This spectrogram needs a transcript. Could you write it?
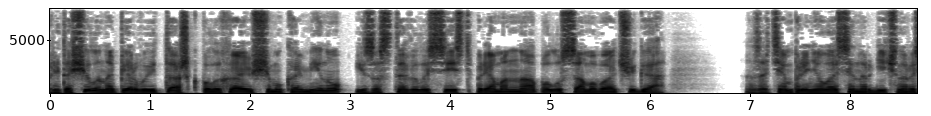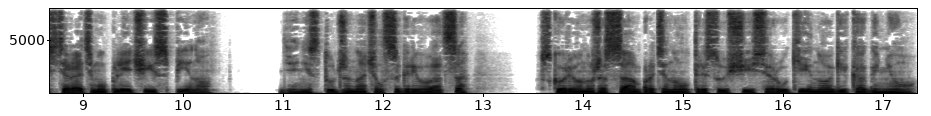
притащила на первый этаж к полыхающему камину и заставила сесть прямо на полу самого очага. Затем принялась энергично растирать ему плечи и спину. Денис тут же начал согреваться. Вскоре он уже сам протянул трясущиеся руки и ноги к огню.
